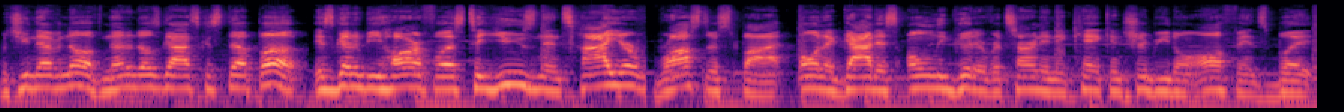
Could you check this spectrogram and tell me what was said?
But you never know if none of those guys can step up. It's going to be hard for us to use an entire roster spot on a guy that's only good at returning and can't contribute on offense. But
